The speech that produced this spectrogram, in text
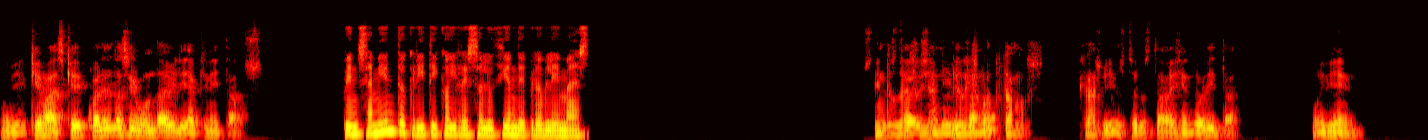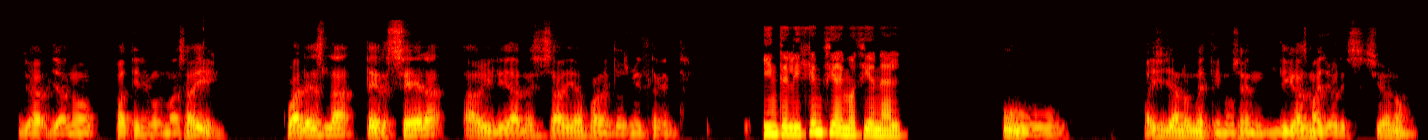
Muy bien, ¿qué más? ¿Qué, cuál es la segunda habilidad que necesitamos? Pensamiento crítico y resolución de problemas. Sin duda, estaba eso ya diciendo ni lo discutamos. Claro. Sí, usted lo estaba diciendo ahorita. Muy bien, ya, ya no patinemos más ahí. ¿Cuál es la tercera habilidad necesaria para el 2030? Inteligencia emocional. Uh, ahí sí ya nos metimos en ligas mayores, ¿sí o no?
